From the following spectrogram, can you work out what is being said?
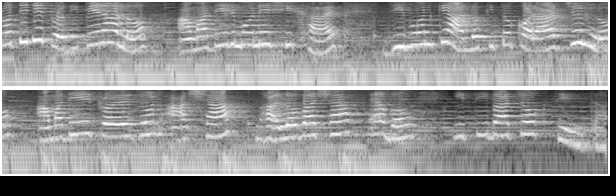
প্রতিটি প্রদীপের আলো আমাদের মনে শিখায়, জীবনকে আলোকিত করার জন্য আমাদের প্রয়োজন আশা, ভালোবাসা এবং ইতিবাচক চিন্তা।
